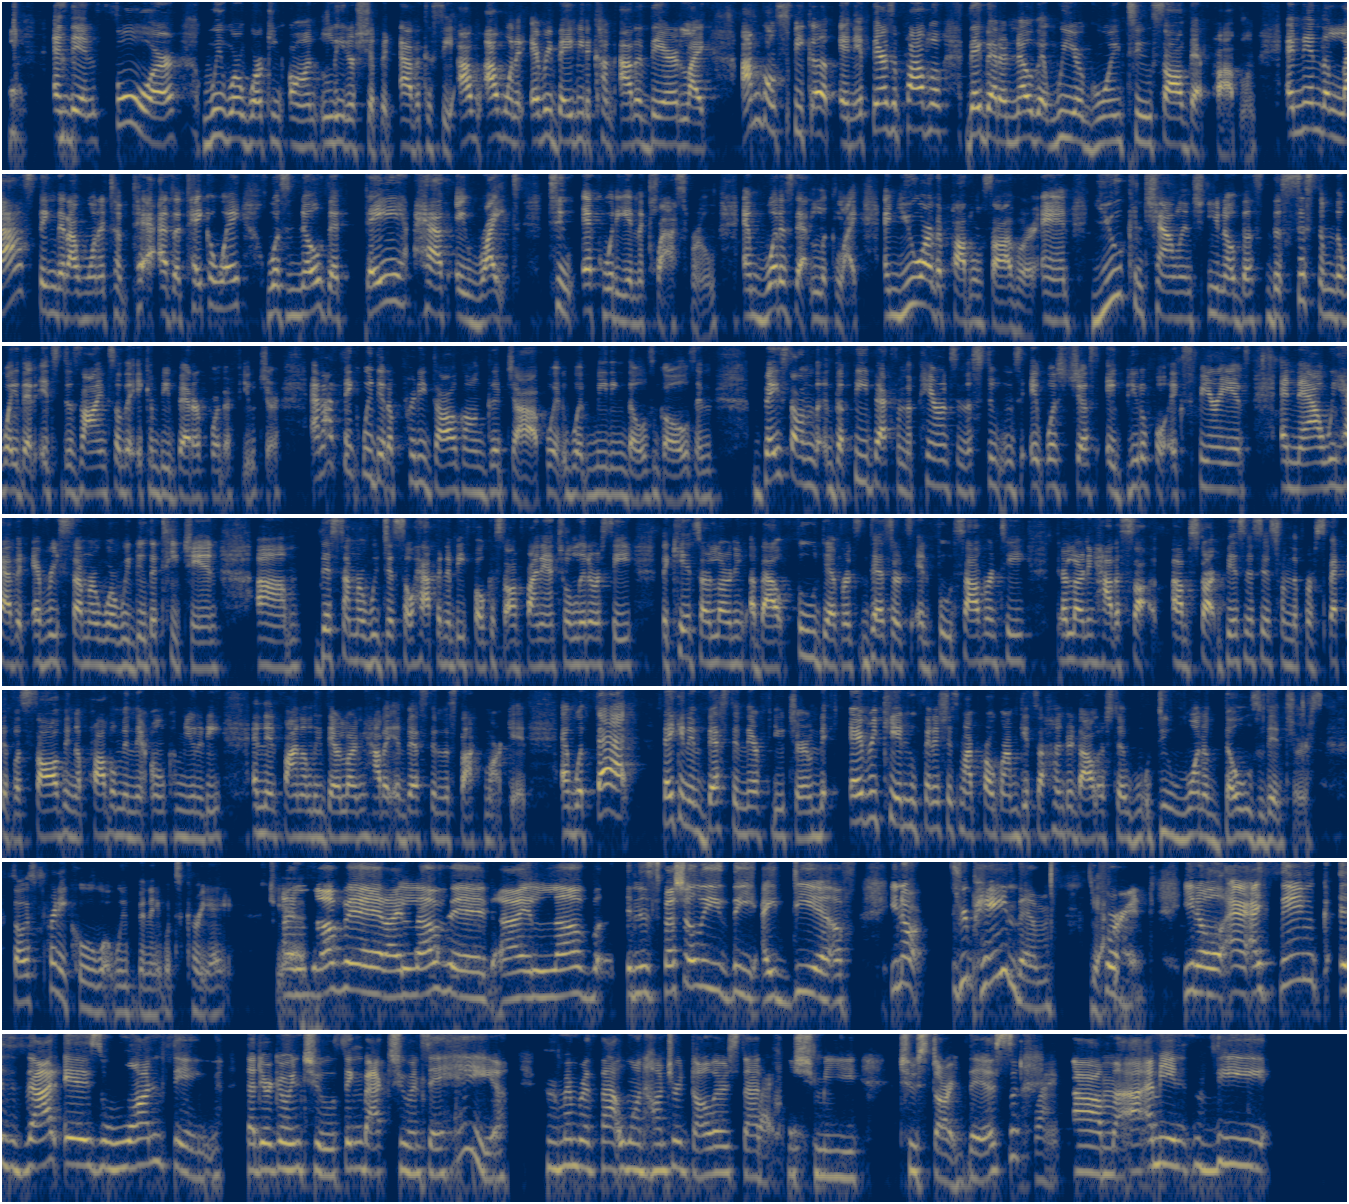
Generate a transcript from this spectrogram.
And then four, we were working on leadership and advocacy. I, I wanted every baby to come out of there like, I'm going to speak up. And if there's a problem, they better know that we are going to solve that problem. And then the last thing that I wanted to, to as a takeaway was know that they have a right to equity in the classroom. And what does that look like? And you are the problem solver and you can challenge, you know, the, the system the way that it's designed so that it can be better for the future. And I think we did a pretty doggone good job with, with meeting those goals. And based on the, feedback from the parents and the students, it was just a beautiful experience. And now we have it every summer where we do the teach in. Um, this summer, we just so happen to be focused on financial literacy the kids are learning about food deserts, deserts and food sovereignty. They're learning how to so, um, start businesses from the perspective of solving a problem in their own community. And then finally, they're learning how to invest in the stock market. And with that, they can invest in their future. Every kid who finishes my program gets $100 to do one of those ventures. So it's pretty cool what we've been able to create. I love it. I love it. I love, and especially the idea of, you know, repaying them yeah. for it. You know, I, I, think that is one thing that you're going to think back to and say, hey, remember that $100 that right. pushed me to start this? Right. Um, I mean, the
